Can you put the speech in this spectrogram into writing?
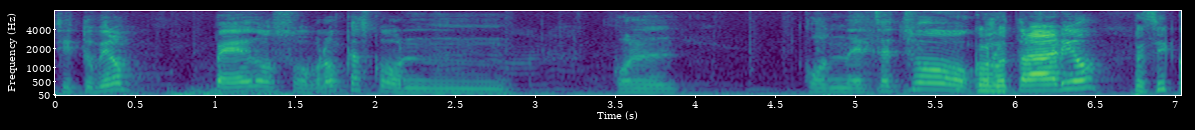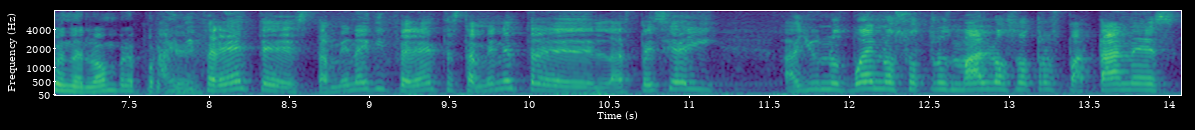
Si tuvieron pedos o broncas con con con el sexo Con contrario, Pues sí, con el hombre, hay porque diferentes, también hay diferentes, también entre la especie hay, hay unos buenos, otros malos, otros patanes,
